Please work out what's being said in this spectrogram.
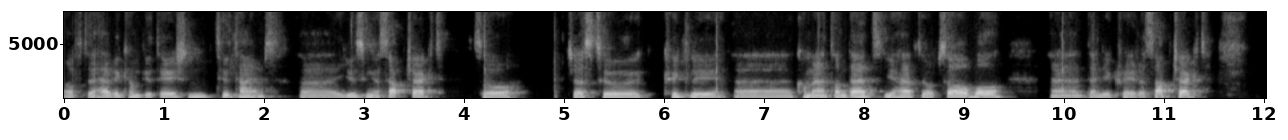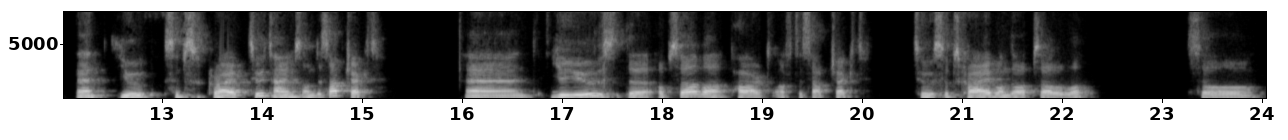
of the heavy computation two times uh, using a subject. So just to quickly uh, comment on that, you have the observable, and then you create a subject, and you subscribe two times on the subject, and you use the observer part of the subject to subscribe on the observable, so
